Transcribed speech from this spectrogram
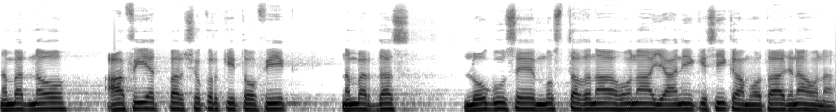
نمبر نو، عافیت پر شکر کی توفیق۔ نمبر دس، لوگوں سے مستغنا ہونا یعنی کسی کا محتاج نہ ہونا۔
